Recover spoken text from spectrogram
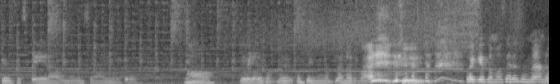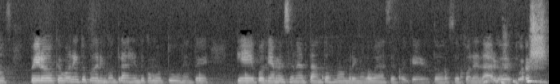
se desespera, uno dice, ay, no, pero, wow, debería de, conseguir un empleo normal. Sí. porque somos seres humanos Pero qué bonito poder encontrar gente como tú, gente que podría mencionar tantos nombres y no lo voy a hacer porque todo se pone largo después.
